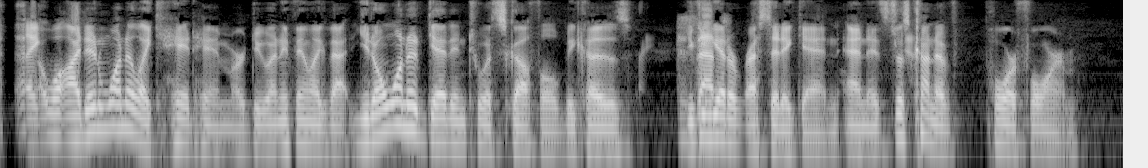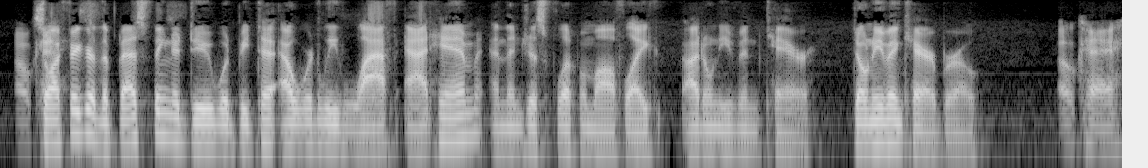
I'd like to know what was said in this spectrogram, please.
Like- well, I didn't want to like hit him or do anything like that. You don't want to get into a scuffle because you can get arrested again and it's just kind of poor form. okay. So I figured the best thing to do would be to outwardly laugh at him and then just flip him off like I don't even care. Don't even care, bro. Okay.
